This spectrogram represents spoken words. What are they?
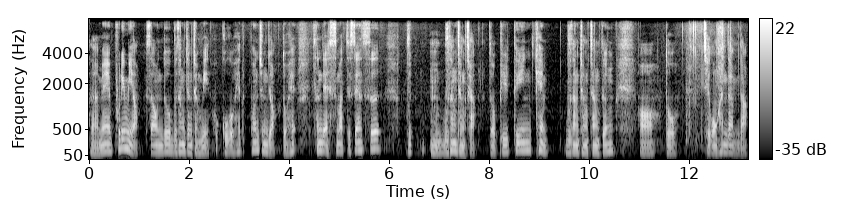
그 다음에 프리미엄 사운드 무상 장착 및 고급 헤드폰 증정, 또 해, 현대 스마트 센스 무, 음, 무상 장착, 또 빌트인 캠 무상 장착 등 어, 또 제공한답니다.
